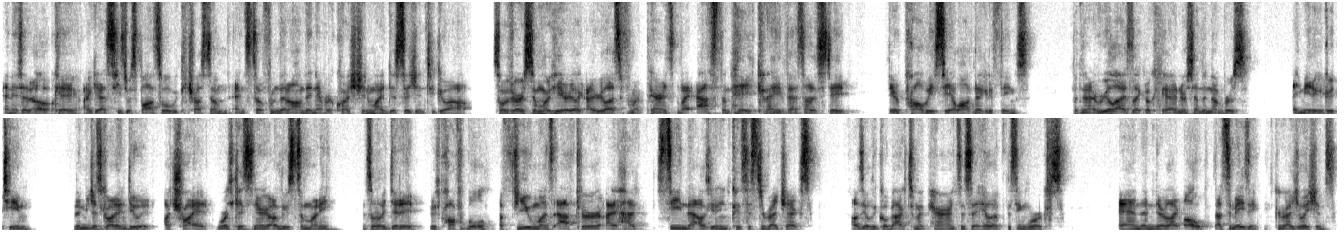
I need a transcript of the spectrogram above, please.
And they said, oh, okay, I guess he's responsible. We can trust him. And so from then on, they never questioned my decision to go out. So it's very similar here. Like I realized it my parents, if I asked them, hey, can I invest out of state? They would probably say a lot of negative things. But then I realized like, okay, I understand the numbers. I made a good team. Let me just go out and do it. I'll try it. Worst case scenario, I'll lose some money. And so I did it. It was profitable. A few months after I had seen that I was getting consistent rent checks, I was able to go back to my parents and say, hey, look, this thing works. And then they're like, oh, that's amazing. Congratulations.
